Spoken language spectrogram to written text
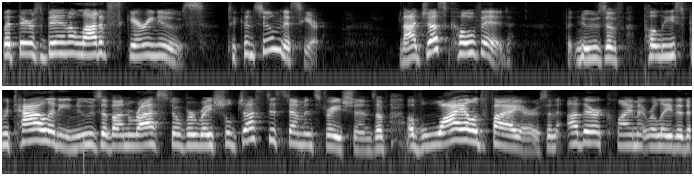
but there's been a lot of scary news to consume this year. Not just COVID, but news of police brutality, news of unrest over racial justice demonstrations, of, of wildfires and other climate related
